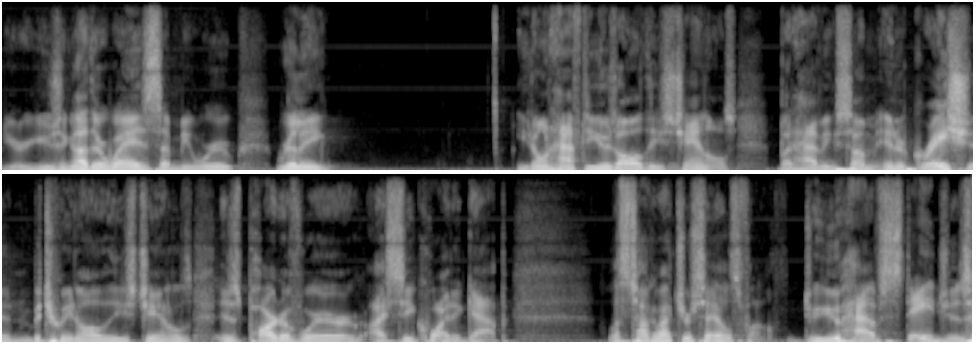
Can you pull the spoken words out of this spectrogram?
You're using other ways. I mean, we're really you don't have to use all these channels, but having some integration between all these channels is part of where I see quite a gap. Let's talk about your sales funnel. Do you have stages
